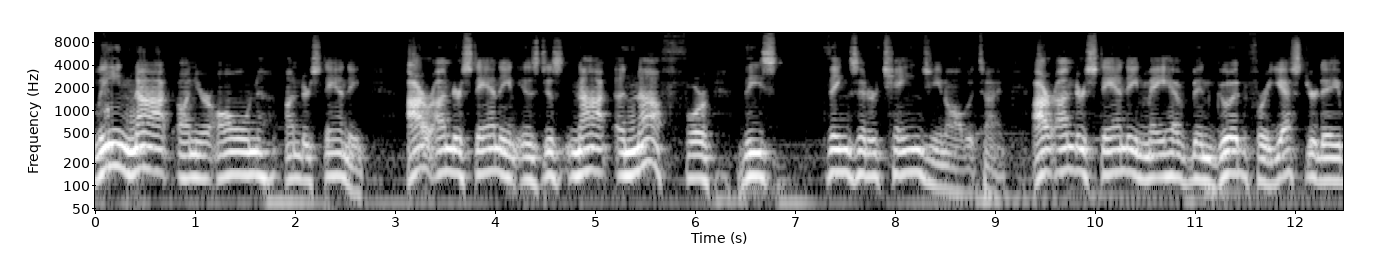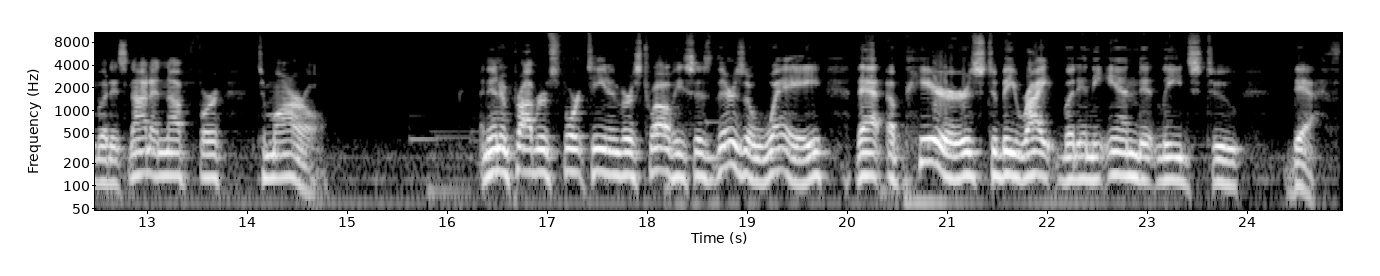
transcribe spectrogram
Lean not on your own understanding. Our understanding is just not enough for these things that are changing all the time. Our understanding may have been good for yesterday, but it's not enough for tomorrow. And then in Proverbs 14 and verse 12, he says, There's a way that appears to be right, but in the end it leads to death.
